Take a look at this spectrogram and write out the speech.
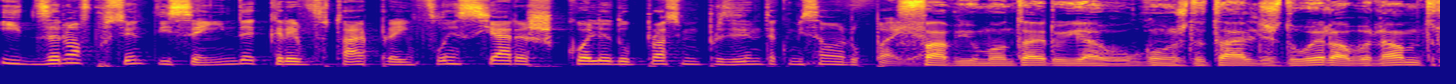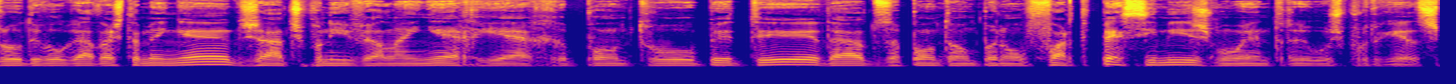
e 19% disse ainda querer votar para influenciar a escolha do próximo presidente da Comissão Europeia. Fábio Monteiro e alguns detalhes do Eurobarómetro divulgado esta manhã, já disponível em rr.pt. Dados apontam para um forte pessimismo entre os portugueses.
